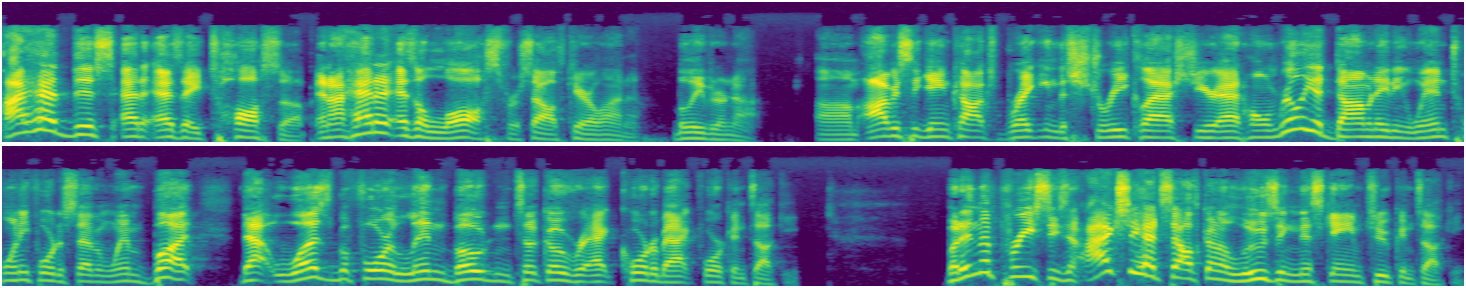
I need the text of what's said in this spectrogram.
I had this at, as a toss up, and I had it as a loss for South Carolina. Believe it or not. Um, obviously, Gamecocks breaking the streak last year at home, really a dominating win, 24 to 7 win, but that was before Lynn Bowden took over at quarterback for Kentucky. But in the preseason, I actually had South Carolina losing this game to Kentucky.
